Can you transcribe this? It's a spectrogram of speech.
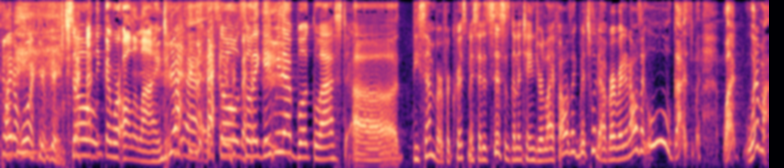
play the organ, bitch. so I think that we're all aligned. yeah. So so they gave me that book last uh December for Christmas. Said it's this is gonna change your life. I was like, bitch, whatever. I read it. I was like, ooh, guys, what? What am I?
